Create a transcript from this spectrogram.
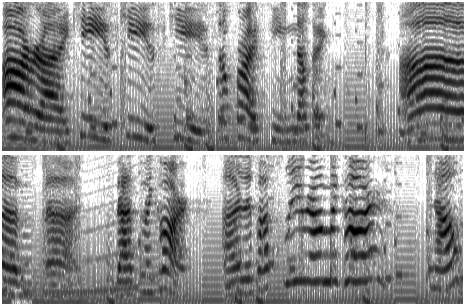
Alright, keys, keys, keys. So far I see nothing. Um, uh, that's my car. Are they possibly around my car? No?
